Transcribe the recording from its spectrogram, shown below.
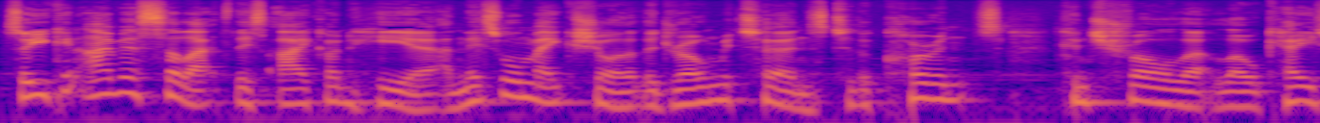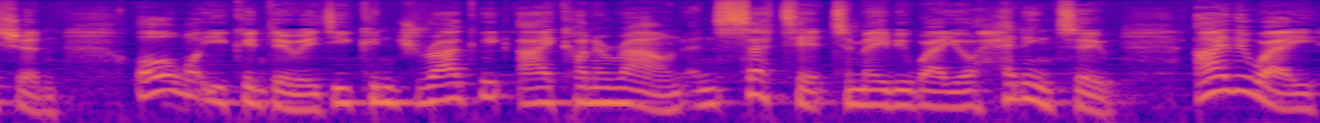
So you can either select this icon here and this will make sure that the drone returns to the current controller location. Or what you can do is you can drag the icon around and set it to maybe where you're heading to. Either way,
